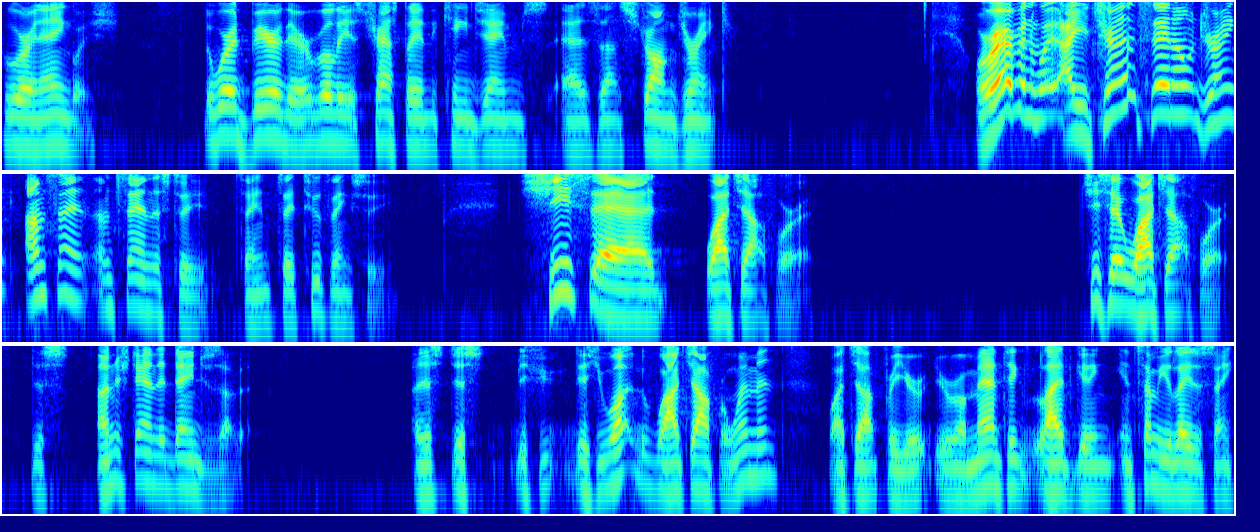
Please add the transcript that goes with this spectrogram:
who are in anguish. The word beer there really is translated in the King James as uh, strong drink. Wherever, are you trying to say don't drink? I'm saying, I'm saying this to you, saying, say two things to you. She said, watch out for it. She said, watch out for it. Just understand the dangers of it. Just, just if you, if you want to watch out for women, watch out for your, your romantic life getting, and some of you ladies are saying,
